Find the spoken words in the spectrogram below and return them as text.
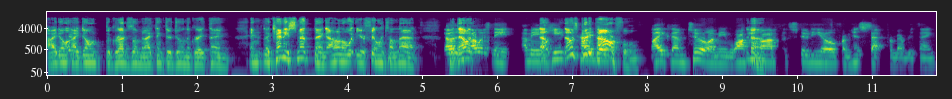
I don't I don't begrudge them, and I think they're doing the great thing. And the Kenny Smith thing, I don't know what your feelings on that. That was, that that, was- was neat i mean That, he that was pretty powerful. like them too. I mean, walking Yeah. off the studio from his set from everything.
